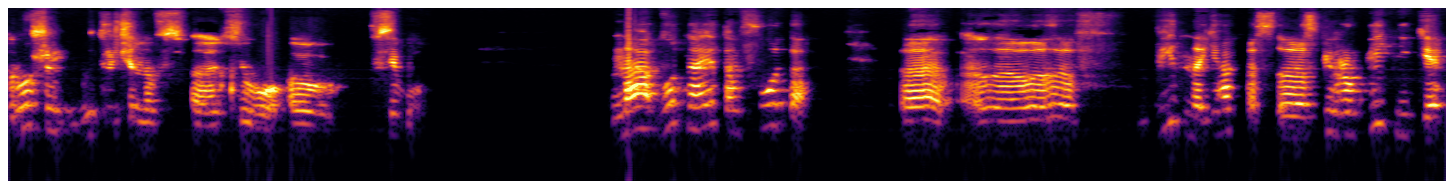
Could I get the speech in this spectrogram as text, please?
грошей витрачено вс- е, всього. е, всего. На, вот на этом фото э, э, видно, як е, співробітники е,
